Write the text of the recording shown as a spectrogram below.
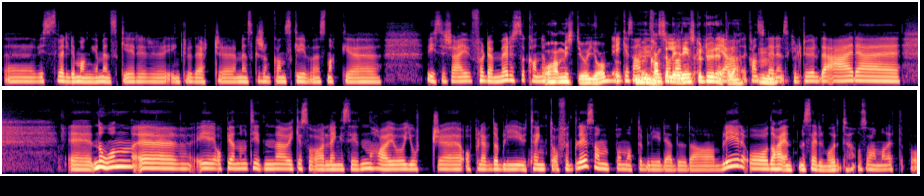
eh, hvis veldig mange mennesker, inkludert eh, mennesker som kan skrive, snakke, viser seg fordømmer, så kan jo Og han mister jo jobb. Ikke sant? Kanselleringskultur heter det. Ja, kanselleringskultur. Det er Eh, noen eh, opp gjennom tidene, og ikke så lenge siden, har jo gjort, eh, opplevd å bli uthengt offentlig, som på en måte blir det du da blir, og det har endt med selvmord. Og så har man etterpå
